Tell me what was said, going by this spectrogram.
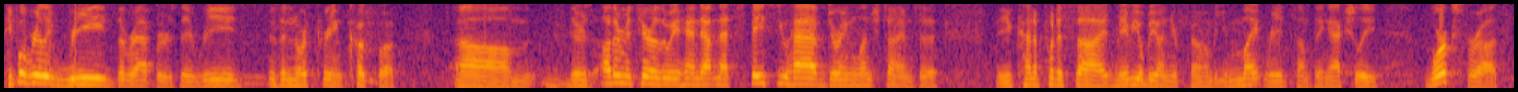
People really read the wrappers. They read, there's a North Korean cookbook. Um, there's other materials that we hand out, and that space you have during lunchtime to you kind of put aside, maybe you'll be on your phone, but you might read something, actually works for us.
